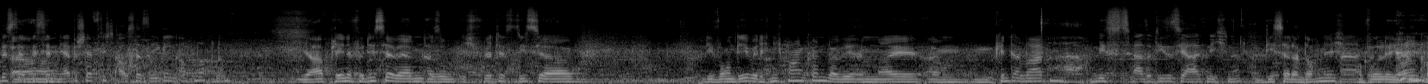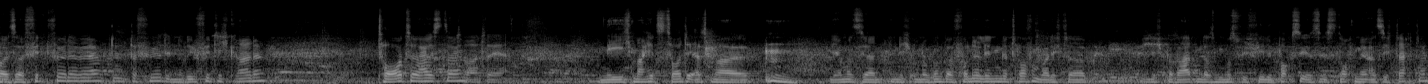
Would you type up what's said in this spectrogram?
Bist du ein bisschen mehr beschäftigt, außer Segeln auch noch, ne? Ja, Pläne für dieses Jahr werden, also ich werde jetzt dieses Jahr die Vendée werde ich nicht machen können, weil wir im Mai ähm, ein Kind erwarten. Ah, Mist. Also dieses Jahr halt nicht, ne? Dies Jahr dann doch nicht, obwohl der Jollenkreuzer fit für der wär, dafür, den refitte ich gerade. Torte heißt er. Torte, ja. Nee, ich mache jetzt Torte erstmal. Wir haben uns ja nicht ohne Grund bei von der Linden getroffen, weil ich da mich beraten lassen muss, wie viel Epoxy es ist. Doch mehr als ich dachte.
